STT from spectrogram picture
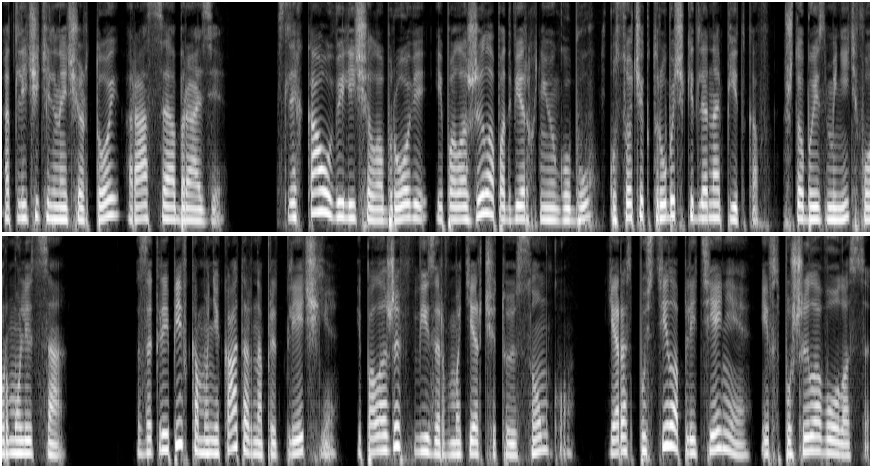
отличительной чертой расы слегка увеличила брови и положила под верхнюю губу кусочек трубочки для напитков, чтобы изменить форму лица. Закрепив коммуникатор на предплечье и положив визор в матерчатую сумку, я распустила плетение и вспушила волосы.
